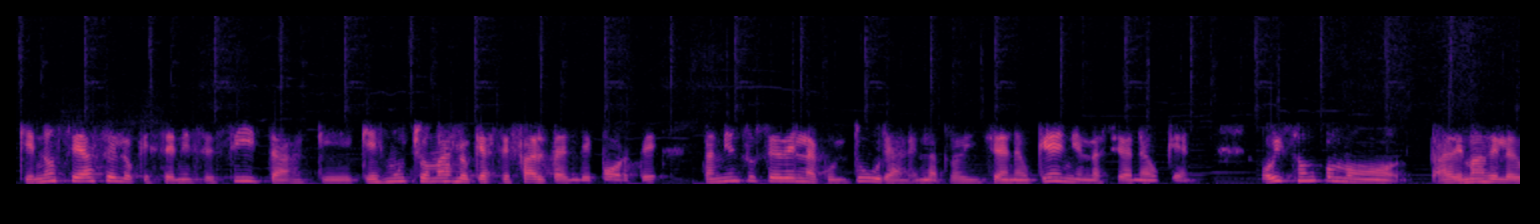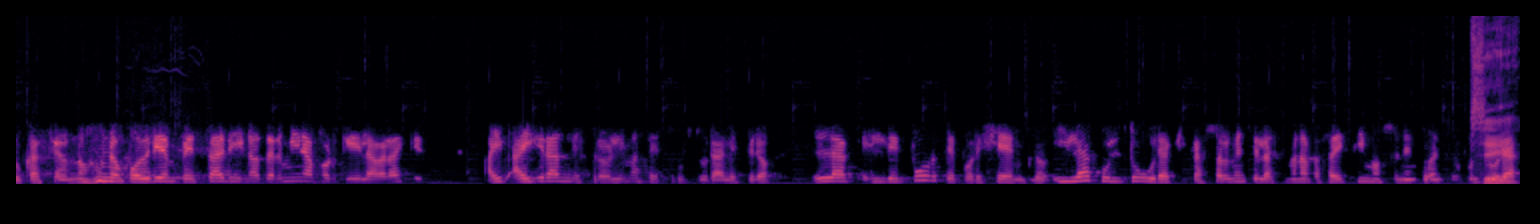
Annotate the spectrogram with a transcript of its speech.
que no se hace lo que se necesita, que, que es mucho más lo que hace falta en deporte, también sucede en la cultura, en la provincia de Neuquén y en la ciudad de Neuquén. Hoy son como, además de la educación, ¿no? uno podría empezar y no termina porque la verdad es que hay, hay grandes problemas estructurales, pero el deporte, por ejemplo, y la cultura, que casualmente la semana pasada hicimos un encuentro de cultura,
